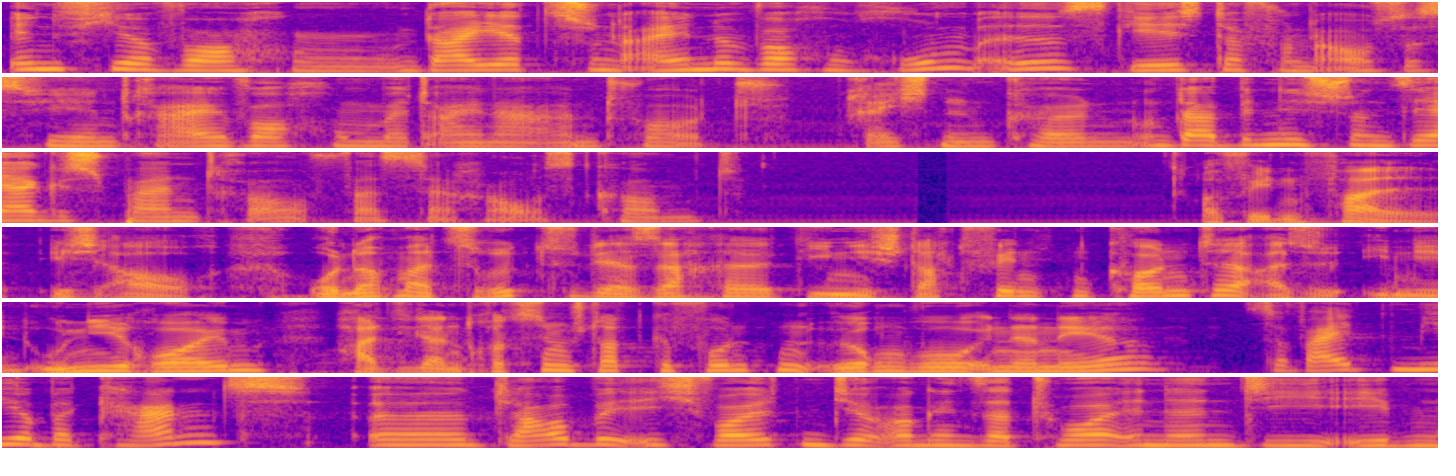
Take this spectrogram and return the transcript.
in vier Wochen. Und da jetzt schon eine Woche rum ist, gehe ich davon aus, dass wir in drei Wochen mit einer Antwort rechnen können. Und da bin ich schon sehr gespannt drauf, was da rauskommt. Auf jeden Fall, ich auch. Und nochmal zurück zu der Sache, die nicht stattfinden konnte, also in den Uniräumen. Hat die dann trotzdem stattgefunden, irgendwo in der Nähe? Soweit mir bekannt, äh, glaube ich, wollten die OrganisatorInnen die eben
